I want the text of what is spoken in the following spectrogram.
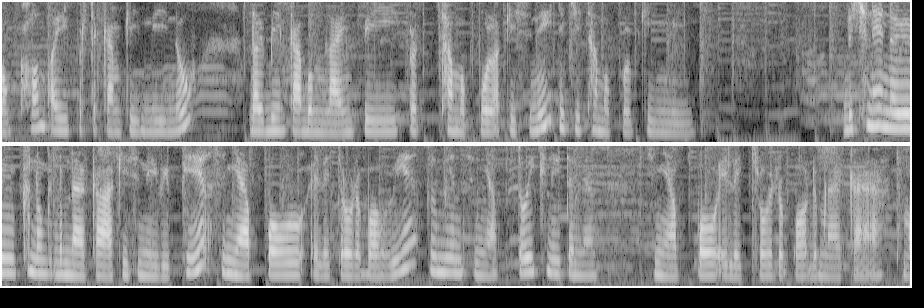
បង្ខំឲ្យប្រតិកម្មគីមីនោះដោយមានការបំលែងពីធម្មពលអគិសនីទៅជាធម្មពលគីមីដូច្នេះនៅក្នុងដំណើរការអគិសនីវិភាគសញ្ញាប៉ូលអេឡិចត្រូតរបស់វា គឺមានសញ្ញាផ្ទុយគ្នាទៅនឹងសញ្ញាប៉ូលអេឡិចត្រូតរបស់ដំណើរការថ្ម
